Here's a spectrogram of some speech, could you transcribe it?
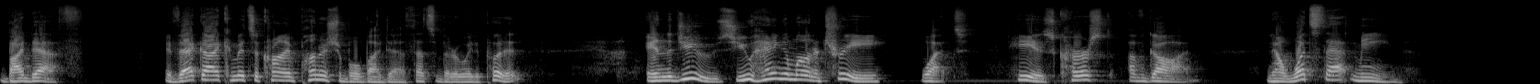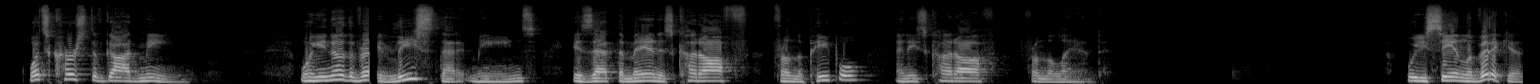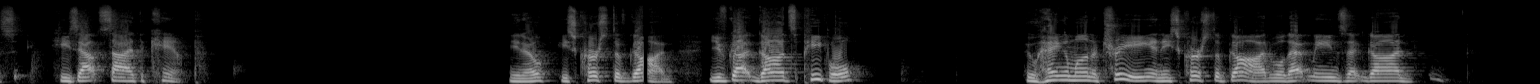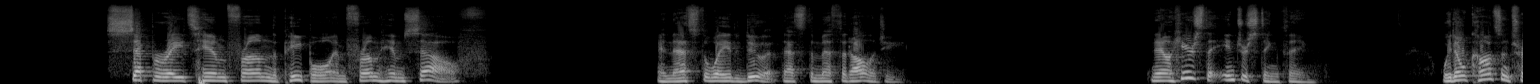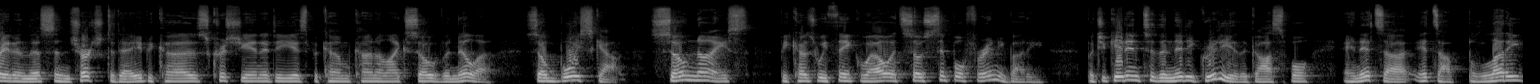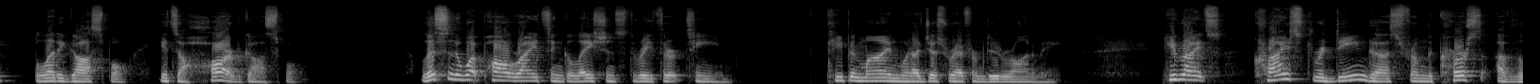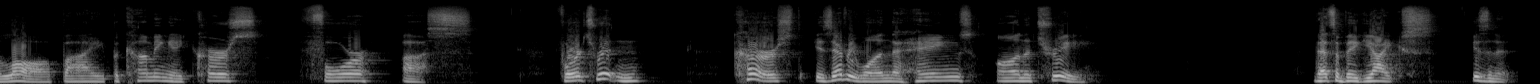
by death. If that guy commits a crime punishable by death, that's a better way to put it. And the Jews, you hang him on a tree, what? He is cursed of God. Now, what's that mean? What's cursed of God mean? Well, you know, the very least that it means is that the man is cut off from the people and he's cut off from the land. Well, you see in Leviticus, he's outside the camp. You know, he's cursed of God. You've got God's people who hang him on a tree and he's cursed of God. Well, that means that God separates him from the people and from himself. And that's the way to do it. That's the methodology. Now, here's the interesting thing. We don't concentrate on this in church today because Christianity has become kind of like so vanilla, so Boy Scout, so nice because we think, well, it's so simple for anybody. But you get into the nitty gritty of the gospel, and it's a, it's a bloody, bloody gospel. It's a hard gospel. Listen to what Paul writes in Galatians 3:13. Keep in mind what I just read from Deuteronomy. He writes, Christ redeemed us from the curse of the law by becoming a curse for us. For it's written, Cursed is everyone that hangs on a tree. That's a big yikes, isn't it?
